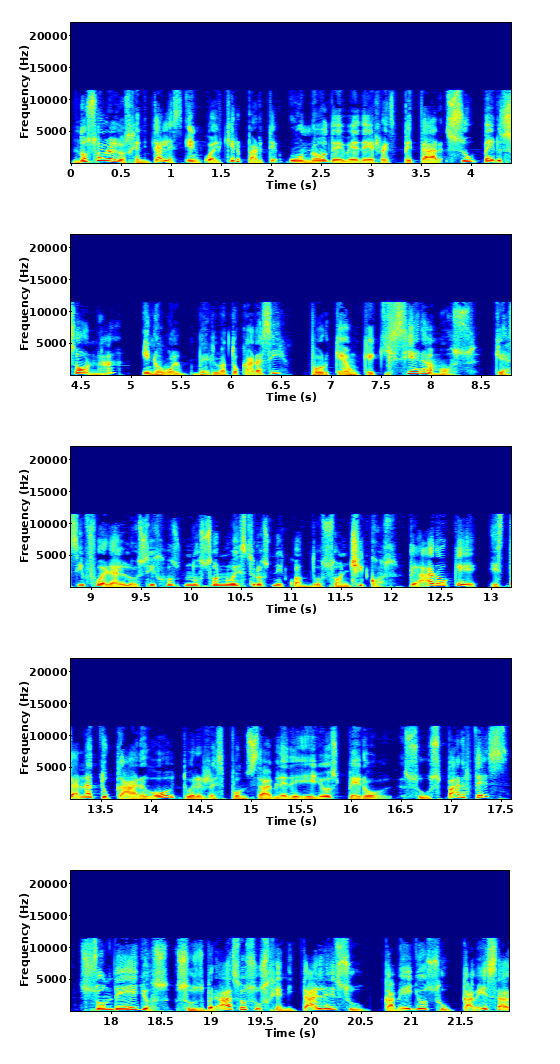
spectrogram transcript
no solo en los genitales, en cualquier parte uno debe de respetar su persona y no volverlo a tocar así. Porque aunque quisiéramos que así fuera, los hijos no son nuestros ni cuando son chicos. Claro que están a tu cargo, tú eres responsable de ellos, pero sus partes son de ellos, sus brazos, sus genitales, su cabello, su cabeza,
